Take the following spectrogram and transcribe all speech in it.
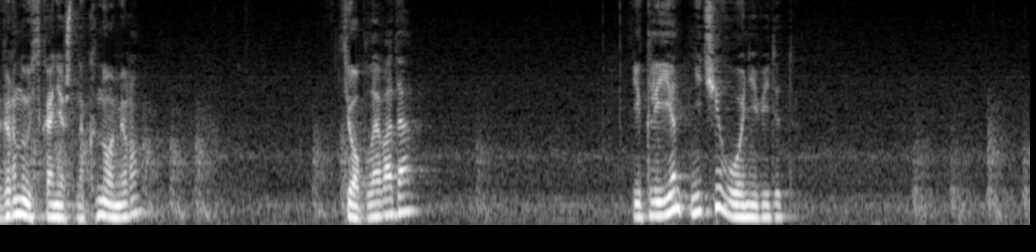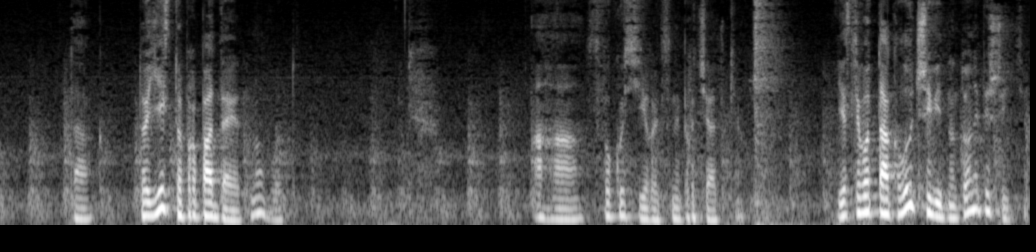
вернусь, конечно, к номеру. Теплая вода. И клиент ничего не видит. Так. То есть, то пропадает. Ну вот. Ага, сфокусируется на перчатке. Если вот так лучше видно, то напишите.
